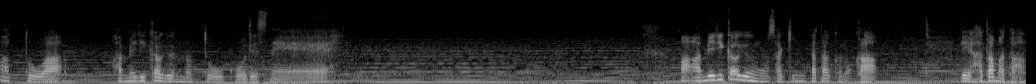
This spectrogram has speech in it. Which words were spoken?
あとはアメリカ軍の動向ですね、まあ、アメリカ軍を先に叩くのか、えー、はたまた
